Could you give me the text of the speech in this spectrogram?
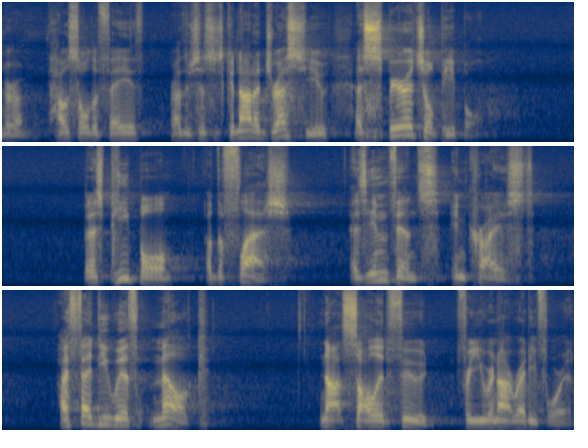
or household of faith, brothers and sisters, could not address you as spiritual people, but as people of the flesh, as infants in Christ. I fed you with milk, not solid food, for you were not ready for it.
